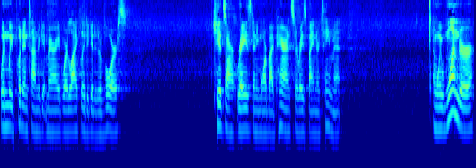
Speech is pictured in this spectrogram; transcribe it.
When we put in time to get married, we're likely to get a divorce. Kids aren't raised anymore by parents, they're raised by entertainment. And we wonder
